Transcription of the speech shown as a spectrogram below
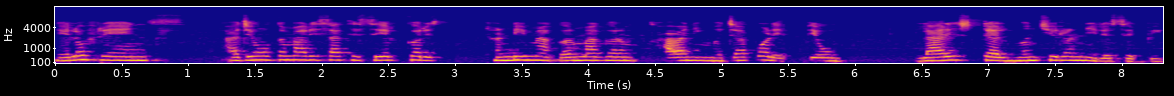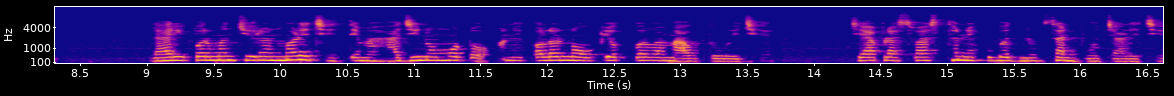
હેલો ફ્રેન્ડ્સ આજે હું તમારી સાથે શેર કરીશ ઠંડીમાં ગરમા ગરમ ખાવાની મજા પડે તેવું લારી સ્ટાઇલ મંચુરિયનની રેસિપી લારી પર મંચુરિયન મળે છે, તેમાં હાજીનો મોટો અને કલરનો ઉપયોગ કરવામાં આવતો હોય છે, જે આપણા સ્વાસ્થ્યને ખૂબ જ નુકસાન પહોંચાડે છે.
